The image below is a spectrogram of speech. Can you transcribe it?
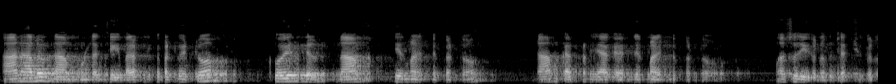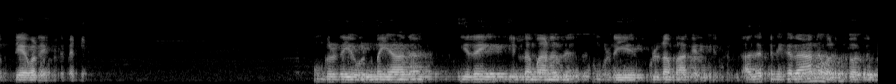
ஆனாலும் நாம் உள்ளத்தை மரப்பிக்கப்பட்டு விட்டோம் கோயில்கள் நாம் தீர்மானித்துக் கொண்டோம். நாம் கற்பனையாக நிர்மாணித்துக் கொண்டோம் மசூதிகளும் சர்ச்சுகளும் தேவாலயங்களும் உங்களுடைய உண்மையான இறை இல்லமானது உங்களுடைய உள்ளமாக இருக்கின்றது. அதற்கு நிகரான ஒரு கோவில்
